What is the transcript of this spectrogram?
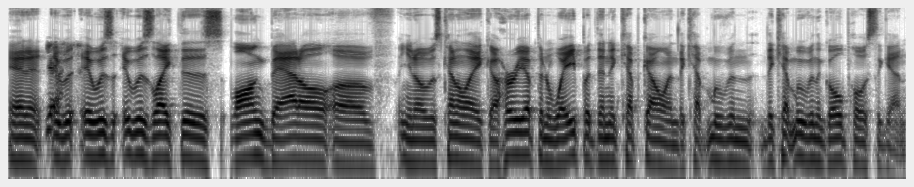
and it, yeah. it, it was it was like this long battle of you know it was kind of like a hurry up and wait, but then it kept going. They kept moving. They kept moving the goalpost again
